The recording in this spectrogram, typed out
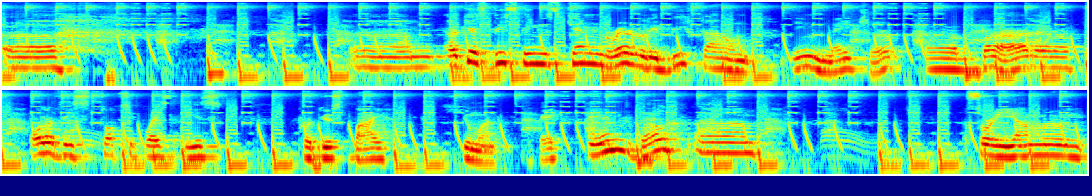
Uh, um, I guess these things can rarely be found in nature, uh, but uh, all of this toxic waste is produced by human. Okay, and well, um, sorry, I'm. Um,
